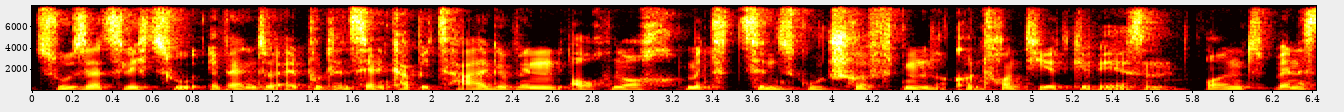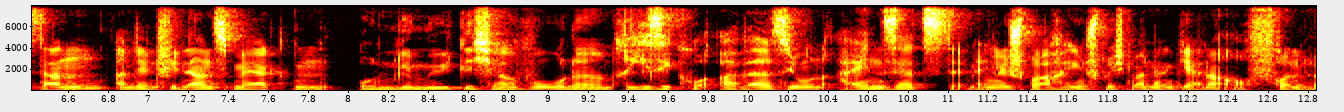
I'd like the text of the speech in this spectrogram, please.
zusätzlich zu eventuell potenziellen Kapitalgewinnen auch noch mit Zinsgutschriften konfrontiert gewesen. Und wenn es dann an den Finanzmärkten ungemütlicher wurde, Risikoaversion einsetzte, im Englischsprachigen spricht man dann gerne auch von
